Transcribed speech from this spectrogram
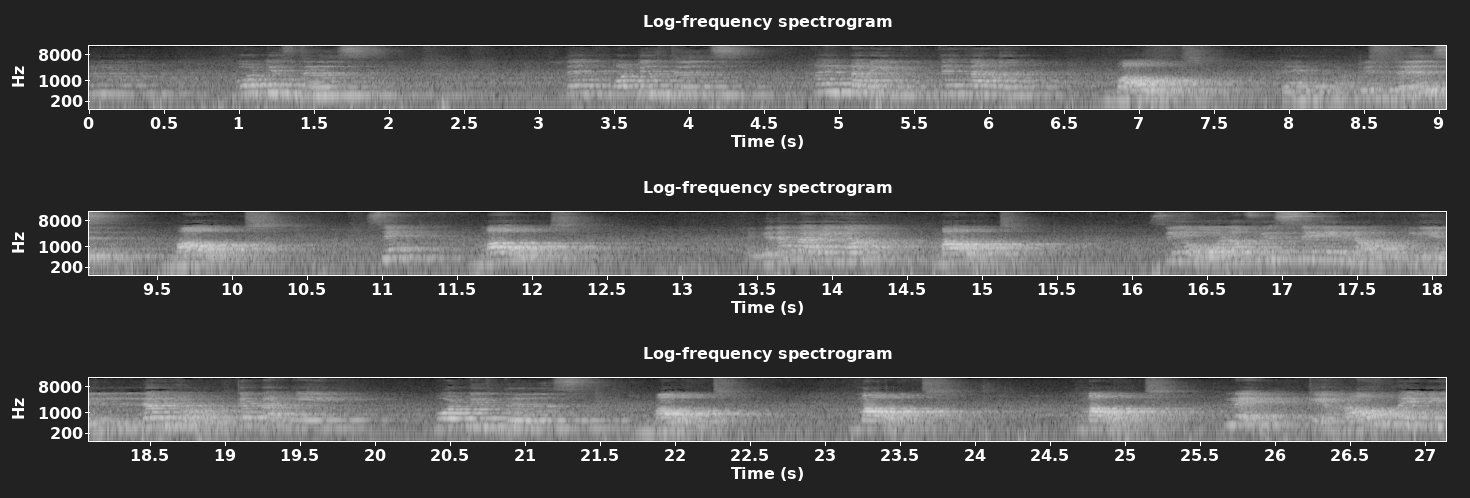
Hmm, what is this? Then what is this? ആര് പറയും ഇതെന്താണ്? Mouth. What what is this? Mouth say mouth എങ്ങനെ പറയാം mouth say all of you say loudly എല്ലാവരും ഉറക്കെ പറഞ്ഞേ what is this mouth mouth mouth അല്ലേ okay how many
